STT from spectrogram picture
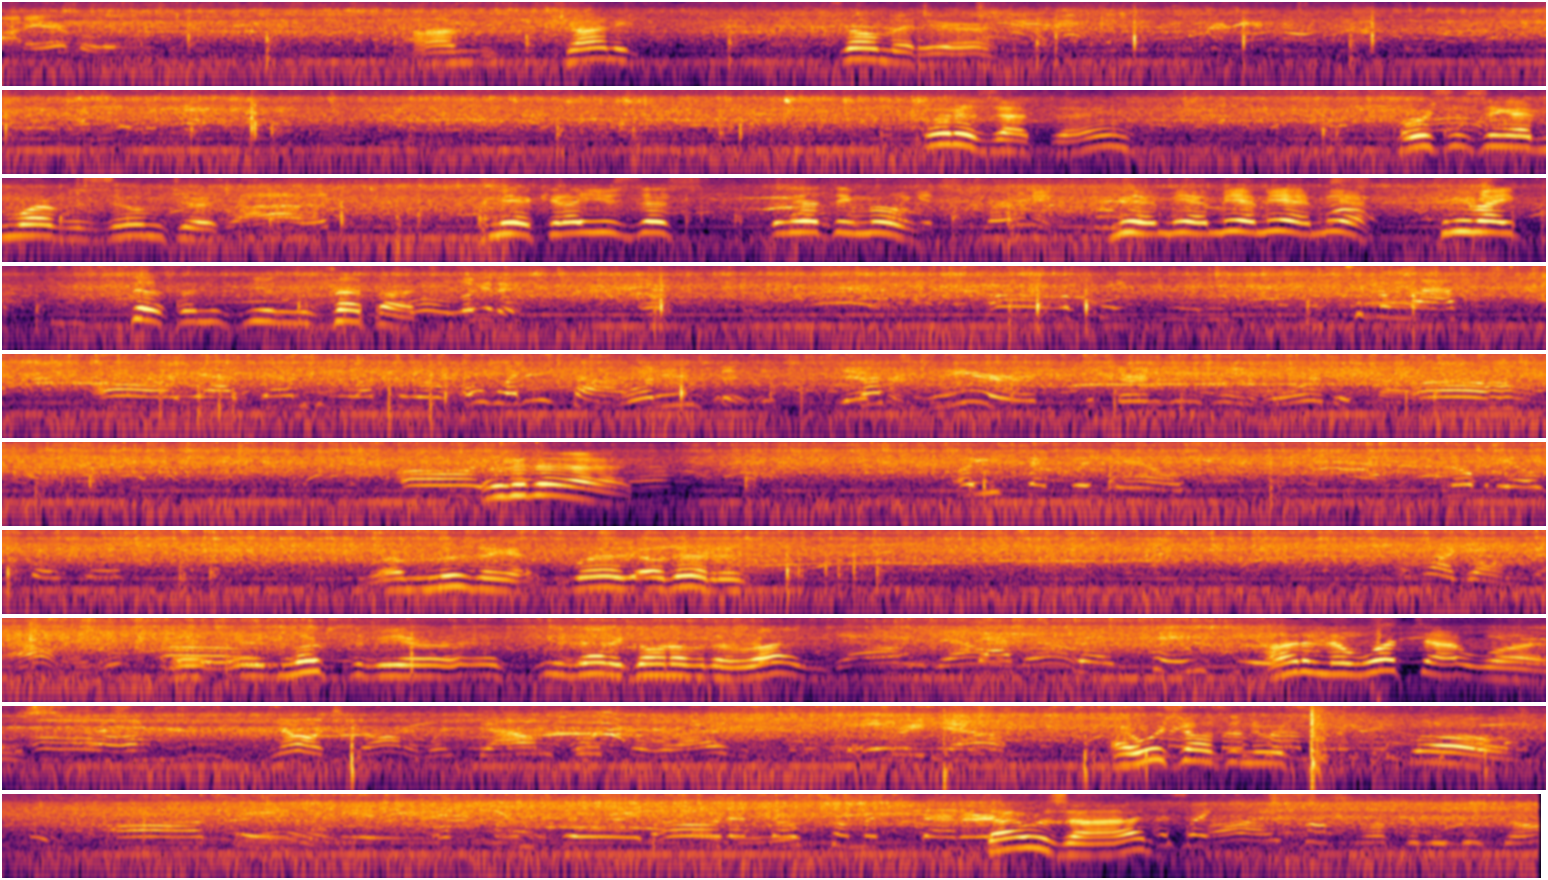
hot air balloon. I'm trying to film it here. What is that thing? I wish this thing had more of a zoom to it. Wow, Mia, can I use this? Look at that thing move. like it's turning. Mia, Mia, Mia, Mia, Mia. Give me my this. I'm just using the tripod. Whoa, look at it. Oh, okay, Gwen. To the left. Oh, yeah, down to the left a little. Oh, what is that? What is it? It's different. That's weird. It turns into an orbit now. Oh. Oh, Look at that. yeah. Oh, you've got good nails. Nobody else does this. I'm losing it. Where is Oh, there it is. It's not going down, is it? It, it looks to be, or it's either that or going over the horizon. Down down That's and down. good. Thank you. I don't know what that was. Oh, No, it's gone. It went down towards the horizon. It went straight down. I wish I also knew it's. Whoa. oh, thank you. I'm good. Oh, that felt so much better. That was odd. I was like, All right. Well,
